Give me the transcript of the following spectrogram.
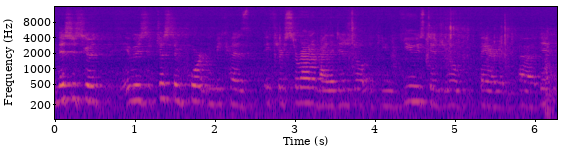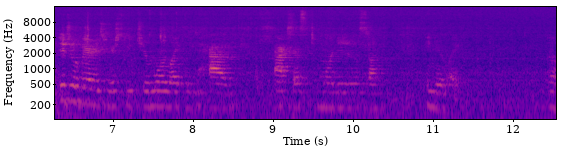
this just goes, it was just important because if you're surrounded by the digital, if you use digital variant, uh, di digital variants in your speech, you're more likely to have access to more digital stuff in your life. Um,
